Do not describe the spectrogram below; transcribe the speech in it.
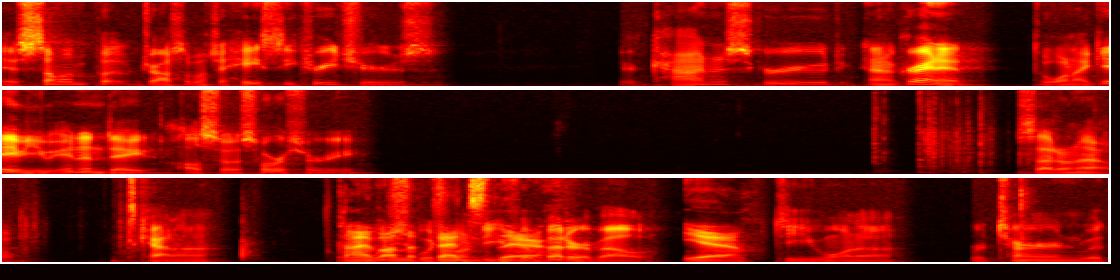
if someone put drops a bunch of hasty creatures, you're kind of screwed. Now, granted, the one I gave you, inundate, also a sorcery. So I don't know. It's kind of kind of on the which fence one do you there. feel better about? Yeah. Do you want to return with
